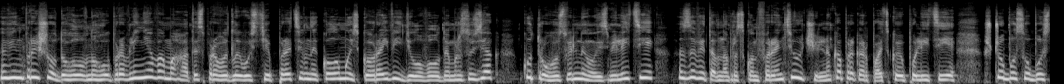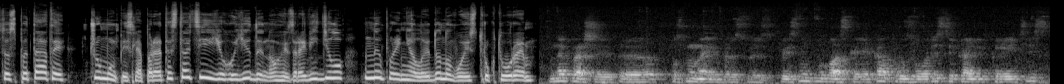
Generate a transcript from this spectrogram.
Він прийшов до головного управління вимагати справедливості. Працівник Коломийського райвідділу Володимир Зузяк, котрого звільнили з міліції, завітав на прес-конференцію очільника прикарпатської поліції, щоб особисто спитати, чому після переатестації його єдиного із райвідділу не прийняли до нової структури. Мене перше е, основне інтересує. Поясніть, будь ласка, яка прозорість, яка відкритість,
